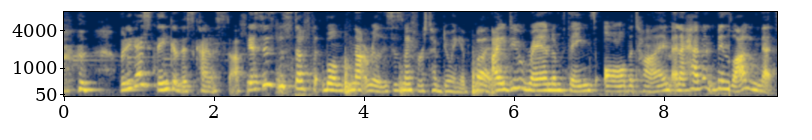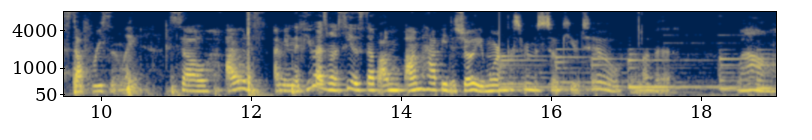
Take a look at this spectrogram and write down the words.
what do you guys think of this kind of stuff? This is the stuff that, well, not really. This is my first time doing it, but I do random things all the time and I haven't been vlogging that stuff recently. So I would, I mean, if you guys want to see this stuff, I'm, I'm happy to show you more. This room is so cute too. I love it. Wow.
